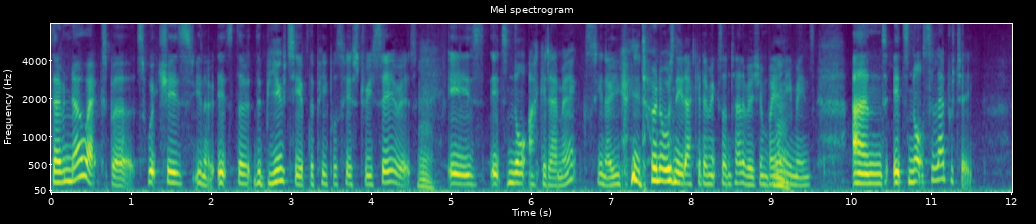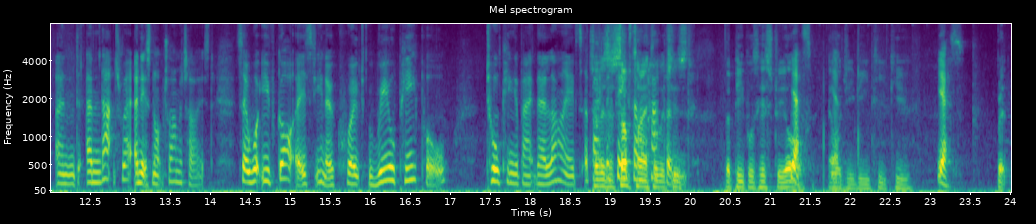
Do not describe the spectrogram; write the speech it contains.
there are no experts, which is, you know, it's the, the beauty of the People's History series, hmm. is it's not academics, you know, you, you don't always need academics on television by any hmm. means, and it's not celebrity. And, and that's re- and it's not dramatized. So what you've got is, you know, quote, real people talking about their lives, about So there's the a things that have subtitle which is the people's history of Yes. LGBTQ Yes, Britain.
